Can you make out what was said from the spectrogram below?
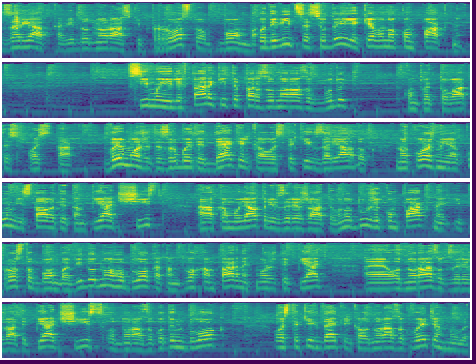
зарядка від одноразки просто бомба. Подивіться сюди, яке воно компактне. Всі мої ліхтарики тепер з одноразок будуть комплектуватись ось так. Ви можете зробити декілька ось таких зарядок на кожний акум і ставити там 5-6 акумуляторів заряджати. Воно дуже компактне і просто бомба. Від одного блока там 2 амперних можете 5 е, одноразок заряджати, 5-6 одноразок. Один блок, ось таких декілька одноразок витягнули,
